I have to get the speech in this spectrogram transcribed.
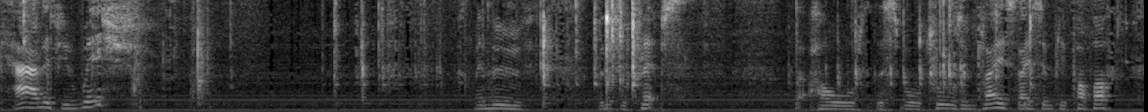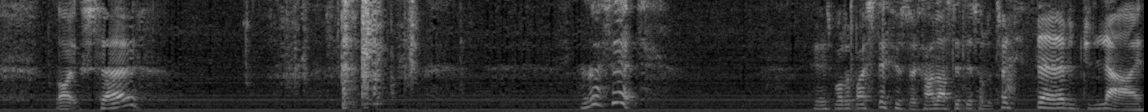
Can, if you wish, remove the little clips that hold the small tools in place. They simply pop off like so. And that's it. Here's one of my stickers. Look, I last did this on the 23rd of July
